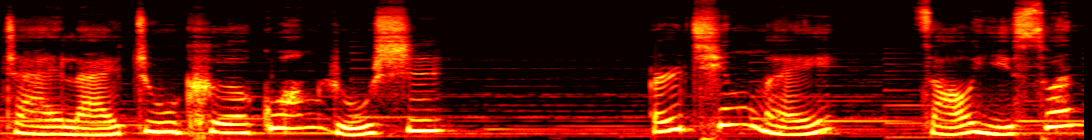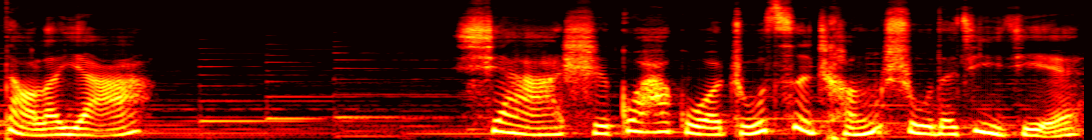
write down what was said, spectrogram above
摘来诸颗光如诗。而青梅早已酸倒了芽。夏是瓜果逐次成熟的季节，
